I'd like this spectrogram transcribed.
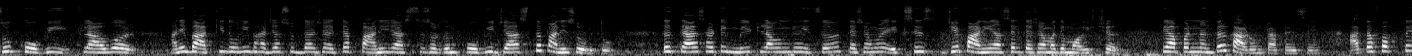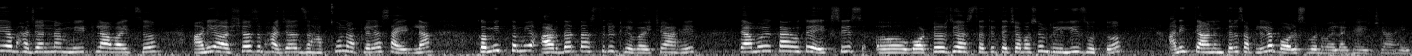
जो कोबी फ्लावर आणि बाकी दोन्ही भाज्यासुद्धा ज्या आहेत त्या पाणी जास्त सोडतो आणि कोबी जास्त पाणी सोडतो. तर त्यासाठी मीठ लावून घ्यायचं. त्याच्यामुळे एक्सेस जे पाणी असेल त्याच्यामध्ये मॉइश्चर ते आपण नंतर काढून टाकायचं. आहे आता फक्त या भाज्यांना मीठ लावायचं आणि अशाच भाज्या झाकून आपल्याला साईडला कमीत कमी अर्धा तास तरी ठेवायच्या आहेत. त्यामुळे काय होतं एक्सेस वॉटर जे असतं ते त्याच्यापासून रिलीज होतं. आणि त्यानंतरच आपल्याला बॉल्स बनवायला घ्यायचे आहेत.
